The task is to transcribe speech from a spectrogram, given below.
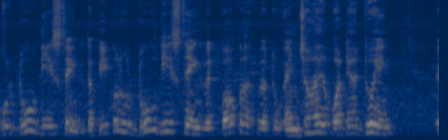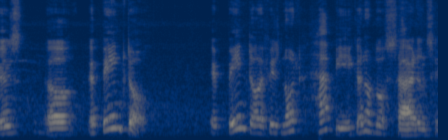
who do these things? The people who do these things with purpose to enjoy what they are doing is uh, a painter. A painter, if he's not happy, he cannot go sad and say.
